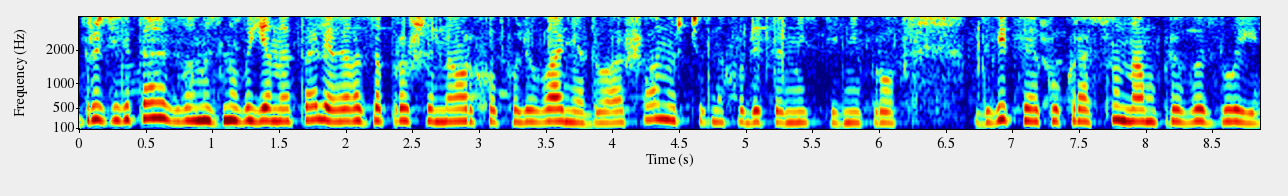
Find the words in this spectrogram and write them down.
Друзі, вітаю! З вами знову я Наталя. Я вас запрошую на орхополювання до Ашану, що знаходиться в місті Дніпро. Дивіться, яку красу нам привезли.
